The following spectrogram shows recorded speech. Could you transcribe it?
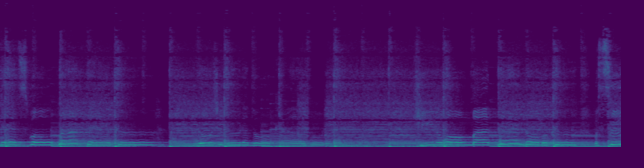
Let's roll Soon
